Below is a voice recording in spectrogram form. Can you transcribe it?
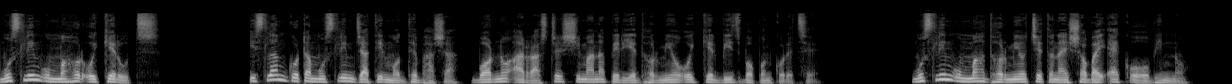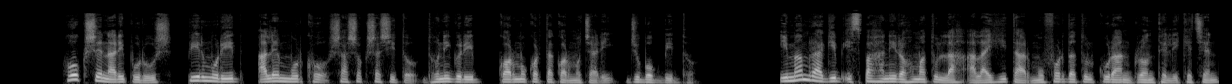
মুসলিম উম্মাহর ঐক্যের উৎস। ইসলাম গোটা মুসলিম জাতির মধ্যে ভাষা, বর্ণ আর রাষ্ট্রের সীমানা পেরিয়ে ধর্মীয় ঐক্যের বীজ বপন করেছে। মুসলিম উম্মাহ ধর্মীয় চেতনায় সবাই এক ও অভিন্ন। হোক সে নারী পুরুষ, পীর মুরিদ, আলেম মূর্খ শাসকশাসিত ধনী গরিব, কর্মকর্তা কর্মচারী, যুবক ইমাম রাগিব ইস্পাহানি রহমাতুল্লাহ আলাইহি তার মুফরদাতুল কুরআন গ্রন্থে লিখেছেন,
